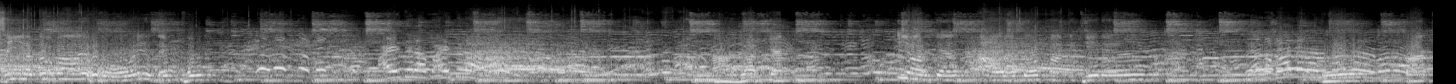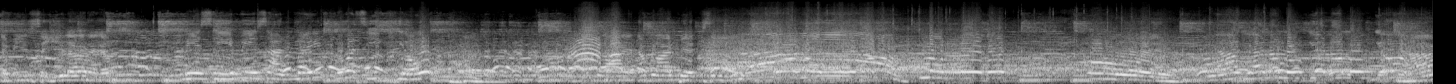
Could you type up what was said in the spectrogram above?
เสียบเข้าไปโอ้โหเต็มพุงไปเถอะไปเถอะอ่าวยอดแกนยอดแกนเอาละโดนมัดอีกทีหนึง ปากจะมีสีแล้วนะครับ มีสีมีสันไหมหรือว่าสีเขียวน้ำลายน้ำลายเปลี่ยนสีหล่นเลยครับหล่นเลยครับโอ้ยเดี๋ยวเดี๋ยวเราลงเยอะเราลงเยอะยัง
